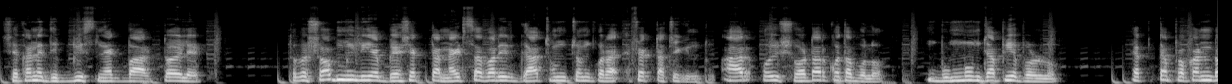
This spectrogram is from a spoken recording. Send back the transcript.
সেখানে দিব্যি স্ন্যাক বার, টয়লেট। তবে সব মিলিয়ে বেশ একটা নাইট সাফারির গা চমচম করা এফেক্ট আছে কিন্তু। আর ওই শটার কথা বলো বুম বুম ঝাঁপিয়ে পড়ল। একটা প্রকাণ্ড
